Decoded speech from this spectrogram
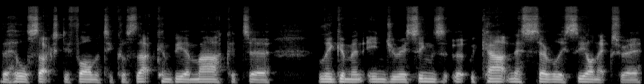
the Hill-Sachs deformity because that can be a marker to ligament injury, things that we can't necessarily see on X-ray.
